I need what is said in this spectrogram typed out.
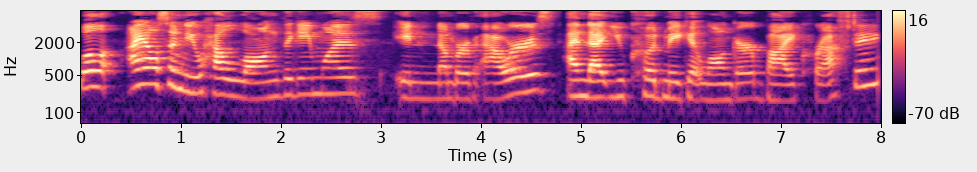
Well, I also knew how long the game was in number of hours and that you could make it longer by crafting.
